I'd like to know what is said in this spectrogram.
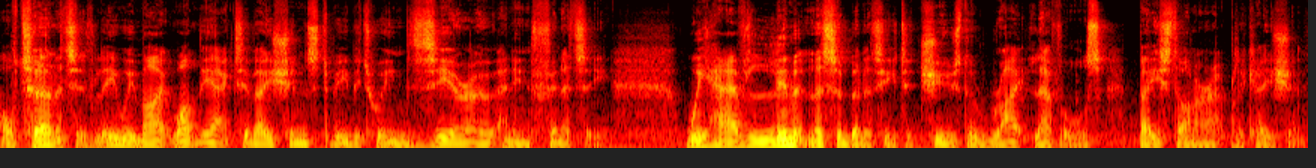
Alternatively, we might want the activations to be between 0 and infinity. We have limitless ability to choose the right levels based on our application.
